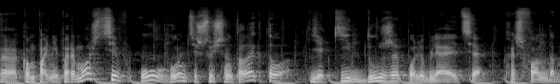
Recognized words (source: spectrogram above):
е, компаній-переможців у гонці штучного інтелекту, які дуже полюбляються хедж-фондам.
